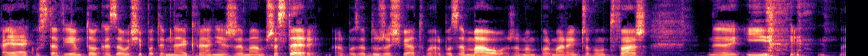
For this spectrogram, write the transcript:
A ja jak ustawiłem, to okazało się potem na ekranie, że mam przestery. Albo za dużo światła, albo za mało, że mam pomarańczową twarz. E, I no,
